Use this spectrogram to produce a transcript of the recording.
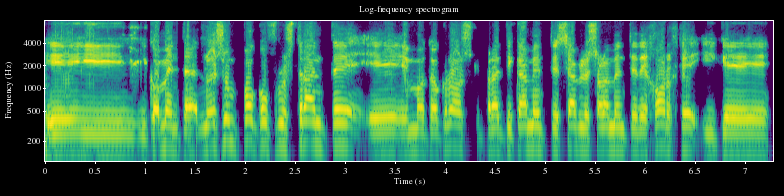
Y, y comenta, ¿no es un poco frustrante eh, en motocross que prácticamente se hable solamente de Jorge y que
